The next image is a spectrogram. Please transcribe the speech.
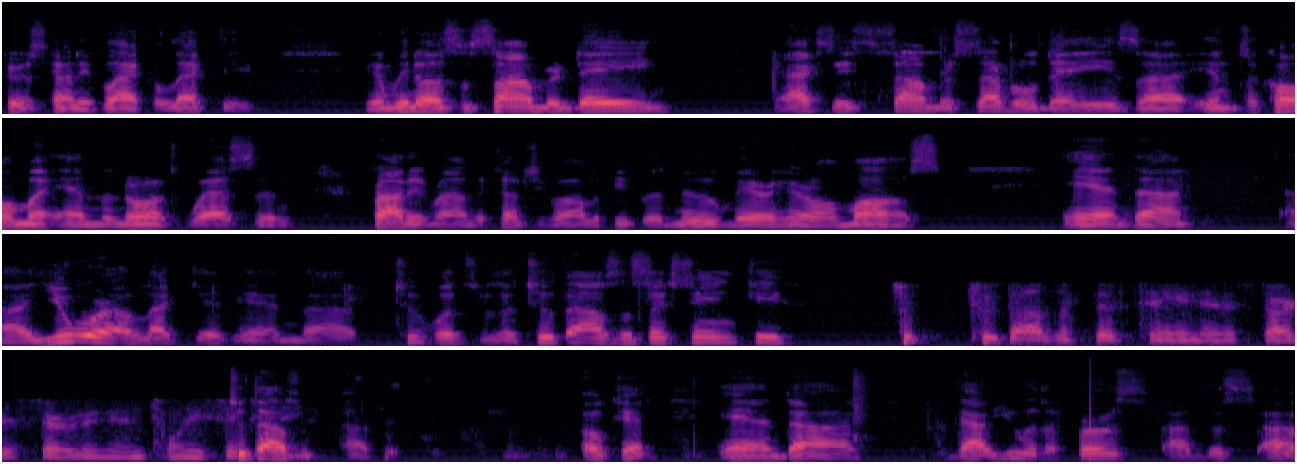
Pierce County Black Collective, and we know it's a somber day. Actually, somber several days uh, in Tacoma and the Northwest, and probably around the country for all the people that knew Mayor Harold Moss. And uh, mm-hmm. uh, you were elected in uh, two, what was it, 2016, Keith? 2015 and it started serving in 2016. 2000, uh, okay, and uh, that you were the first, uh, the uh,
